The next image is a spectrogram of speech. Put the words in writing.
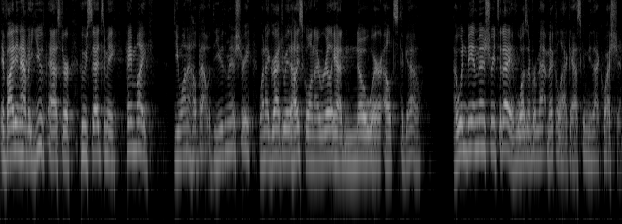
if I didn't have a youth pastor who said to me, Hey, Mike, do you want to help out with the youth ministry? When I graduated high school and I really had nowhere else to go. I wouldn't be in ministry today if it wasn't for Matt Mikulak asking me that question.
